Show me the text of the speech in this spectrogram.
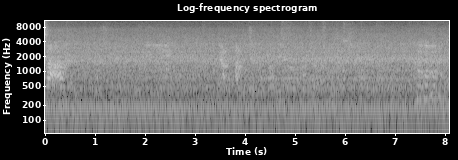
자. 야, 바로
